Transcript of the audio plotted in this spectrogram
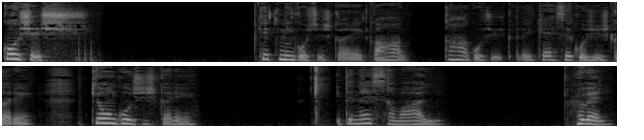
कोशिश। कितनी कोशिश करें? कहाँ कहाँ कोशिश करें? कैसे कोशिश करें? क्यों कोशिश करें? इतने सवाल। वेल well,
